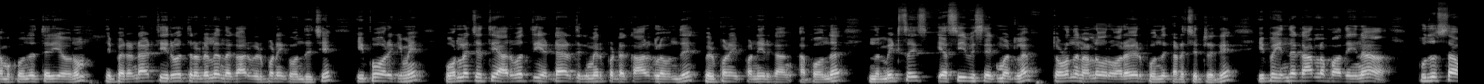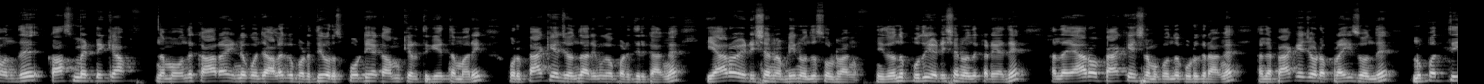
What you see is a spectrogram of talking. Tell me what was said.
நமக்கு வந்து தெரிய வரும். இப்போ ரெண்டாயிரத்தி இருபத்தி ரெண்டில் இந்த கார் விற்பனைக்கு வந்துச்சு. இப்போ வரைக்குமே ஒரு லட்சத்தி அறுபத்தி எட்டாயிரத்துக்கு மேற்பட்ட கார்களை வந்து விற்பனை பண்ணியிருக்காங்க. அப்போ வந்து இந்த மிட் சைஸ் எஸ்இவி செக்மெண்ட்டில் தொடர்ந்து நல்ல ஒரு வரவேற்பு வந்து கிடச்சிட்ருக்கு. இப்போ இந்த காரில் பார்த்தீங்கன்னா புதுசாக வந்து காஸ்மெட்டிக்காக நம்ம வந்து காரை இன்னும் கொஞ்சம் அழகுபடுத்தி ஒரு ஸ்போர்ட்டியாக காமிக்கிறதுக்கு ஏற்ற மாதிரி ஒரு பேக்கேஜ் வந்து அறிமுகப்படுத்தியிருக்காங்க. ஏரோ எடிஷன் அப்படின்னு வந்து சொல்கிறாங்க இது வந்து புது எடிஷன் வந்து கிடையாது. அந்த ஏரோ பேக்கேஜ் நமக்கு வந்து கொடுக்குறாங்க. அந்த பேக்கேஜோட ப்ரைஸ் வந்து முப்பத்தி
